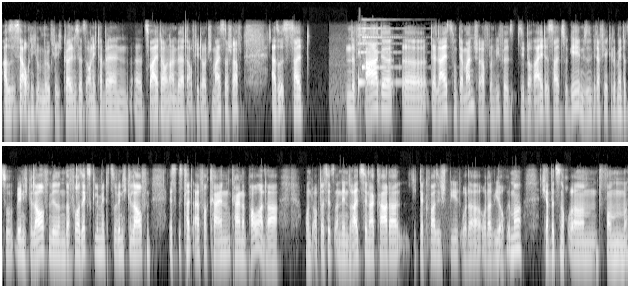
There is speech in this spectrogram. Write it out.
Also es ist ja auch nicht unmöglich. Köln ist jetzt auch nicht Tabellenzweiter äh, und Anwärter auf die deutsche Meisterschaft. Also es ist halt eine Frage äh, der Leistung der Mannschaft und wie viel sie bereit ist, halt zu gehen. Wir sind wieder vier Kilometer zu wenig gelaufen, wir sind davor sechs Kilometer zu wenig gelaufen. Es ist halt einfach kein, keine Power da. Und ob das jetzt an den 13er Kader liegt, der quasi spielt oder, oder wie auch immer. Ich habe jetzt noch ähm, vom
